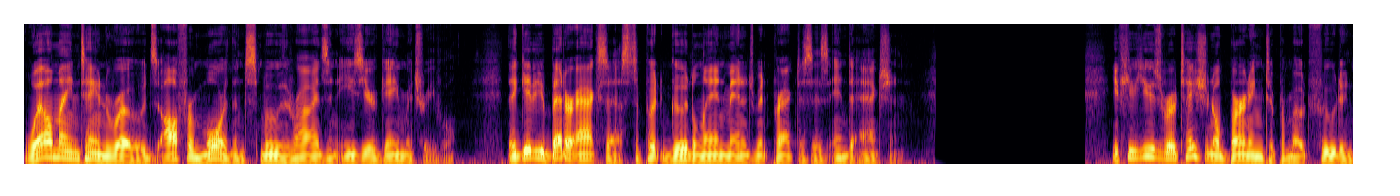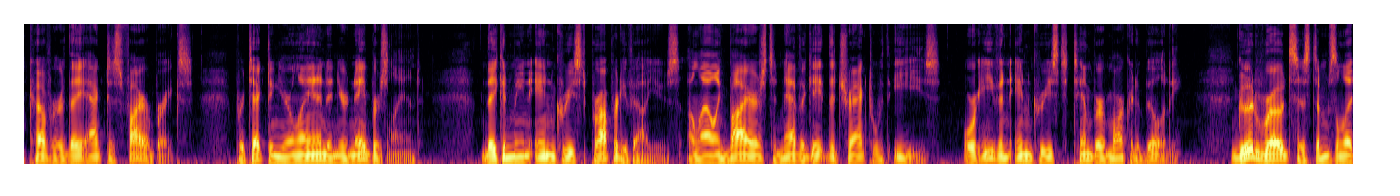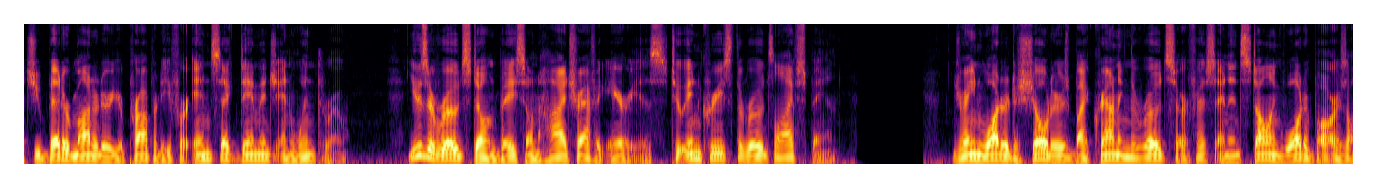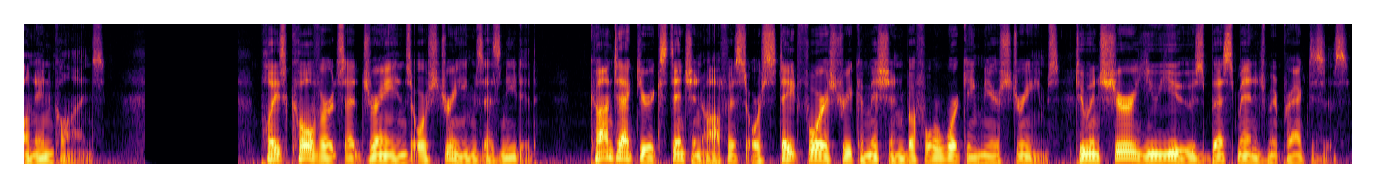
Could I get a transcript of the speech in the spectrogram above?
Well-maintained roads offer more than smooth rides and easier game retrieval. They give you better access to put good land management practices into action. If you use rotational burning to promote food and cover, they act as fire breaks, protecting your land and your neighbor's land. They can mean increased property values, allowing buyers to navigate the tract with ease, or even increased timber marketability. Good road systems let you better monitor your property for insect damage and wind throw. Use a roadstone base on high traffic areas to increase the road's lifespan. Drain water to shoulders by crowning the road surface and installing water bars on inclines. Place culverts at drains or streams as needed. Contact your Extension Office or State Forestry Commission before working near streams to ensure you use best management practices.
